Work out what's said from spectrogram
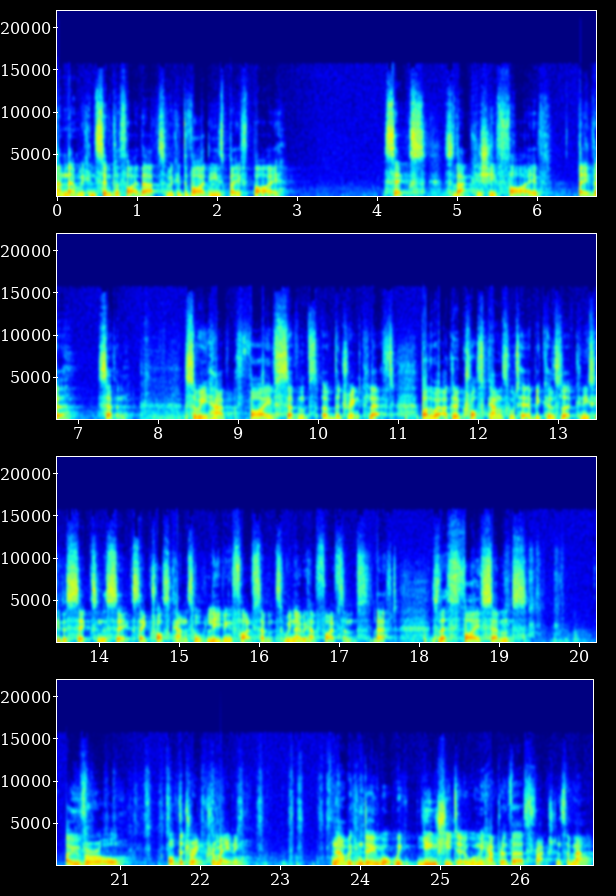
and then we can simplify that. So we could divide these both by 6, so that gives you 5 over 7. So we have 5 sevenths of the drink left. By the way, I could have cross-cancelled here because look, can you see the 6 and the 6? They cross-cancel, leaving 5 sevenths. We know we have 5 sevenths left. So there's 5 sevenths overall of the drink remaining. Now we can do what we usually do when we have reverse fractions of amount.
